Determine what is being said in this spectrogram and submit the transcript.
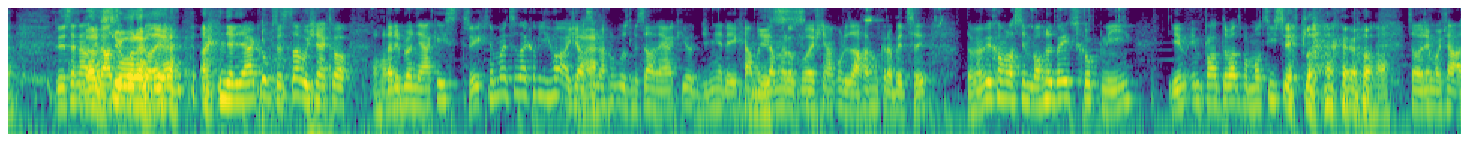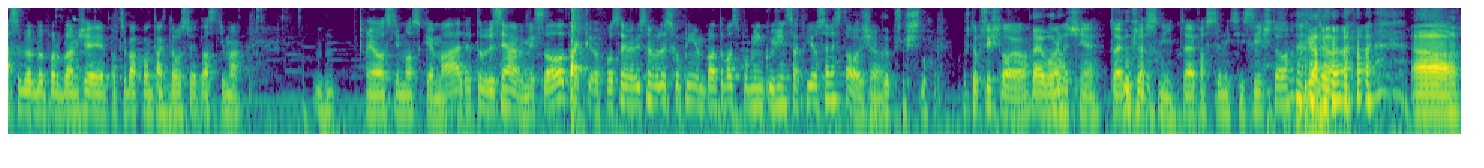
kdyby se na nás diváci koukali a měli nějakou představu, že jako tady byl nějaký střih nebo něco takového a že já Ne. jsem na chvilku zmizel nějakého divně dejchám a Nic. děláme rozvoleš nějakou záhadnou krabici, tak my bychom vlastně mohli být schopní jim implantovat pomocí světla. Jo? Aha. Samozřejmě možná asi byl, byl problém, že je potřeba kontakt toho světla s těma Mhm. Jo, s tím mozkem, ale tak to by si nějak vymyslelo, tak v podstatě my bychom byli schopni implantovat vzpomínku, že nic takového se nestalo, že jo? To přišlo. Už to přišlo, jo? To je ono. Konečně, to je úžasný, to je fascinující, sníš to? A,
